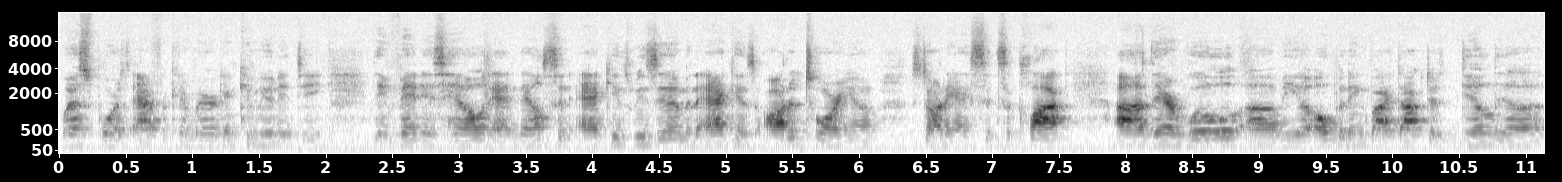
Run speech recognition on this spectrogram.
Westport's African American community. The event is held at Nelson Atkins Museum in the Atkins Auditorium starting at 6 o'clock. Uh, there will uh, be an opening by Dr. Delia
